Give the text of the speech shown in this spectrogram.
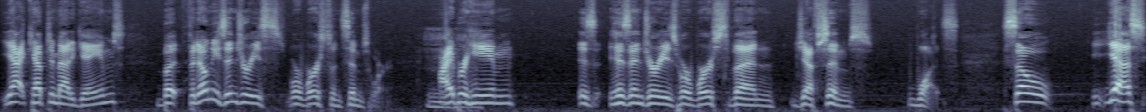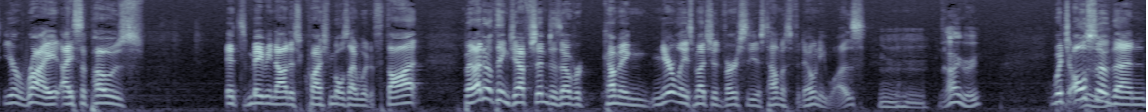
Yeah, it kept him out of games, but Fidone's injuries were worse than Sims were. Mm-hmm. Ibrahim is his injuries were worse than Jeff Sims was. So, yes, you're right. I suppose it's maybe not as questionable as I would have thought. But I don't think Jeff Sims is overcoming nearly as much adversity as Thomas Fidone was. Mm-hmm. I agree. Which also mm-hmm. then,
